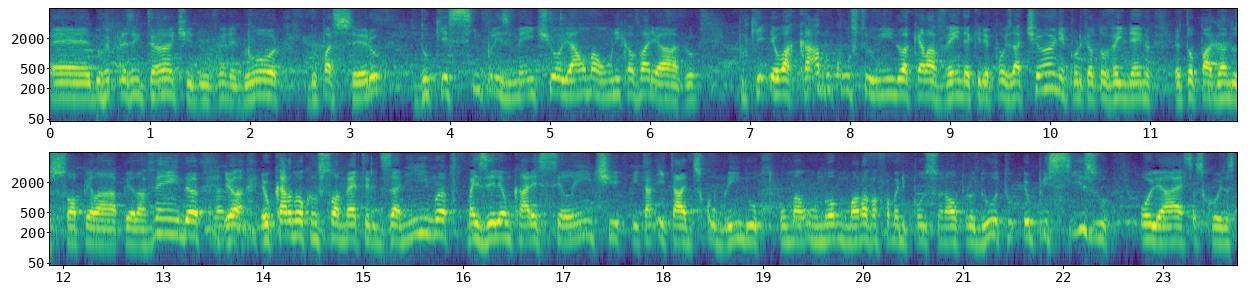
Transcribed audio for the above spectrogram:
é, do representante, do vendedor, do parceiro, do que simplesmente olhar uma única variável porque eu acabo construindo aquela venda que depois da churn, porque eu estou vendendo, eu estou pagando só pela, pela venda, eu, eu, o cara não alcançou a meta, ele desanima, mas ele é um cara excelente e está tá descobrindo uma, um, uma nova forma de posicionar o produto, eu preciso olhar essas coisas.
